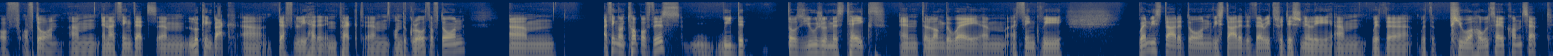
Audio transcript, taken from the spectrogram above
of of dawn um, and i think that um, looking back uh, definitely had an impact um, on the growth of dawn um, i think on top of this we did those usual mistakes and along the way um, i think we when we started Dawn, we started it very traditionally um, with the with the pure wholesale concept.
